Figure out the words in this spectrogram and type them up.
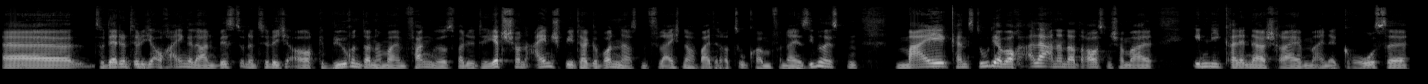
äh, zu der du natürlich auch eingeladen bist und natürlich auch gebührend dann nochmal empfangen wirst, weil du dir jetzt schon einen später gewonnen hast und vielleicht noch weiter dazukommen. Von daher 27. Mai kannst du dir aber auch alle anderen da draußen schon mal in die Kalender schreiben. Eine große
